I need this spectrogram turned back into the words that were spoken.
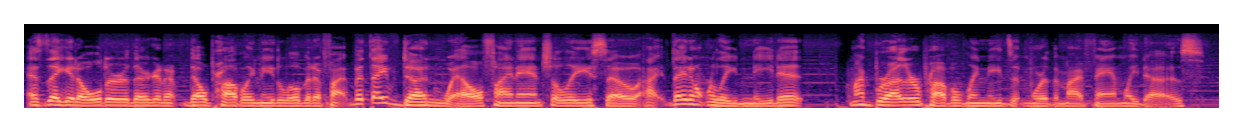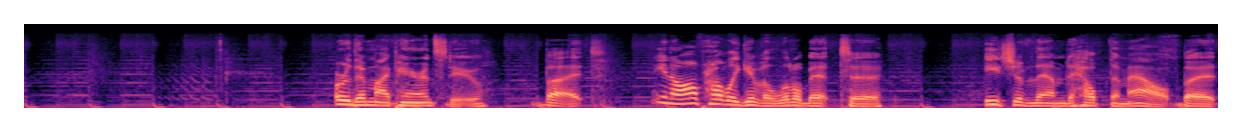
as they get older, they're gonna they'll probably need a little bit of fi- but they've done well financially, so I, they don't really need it. My brother probably needs it more than my family does, or than my parents do. But you know, I'll probably give a little bit to each of them to help them out. But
